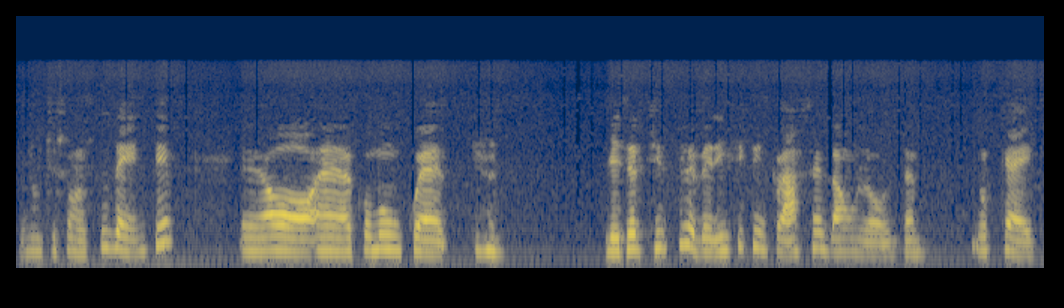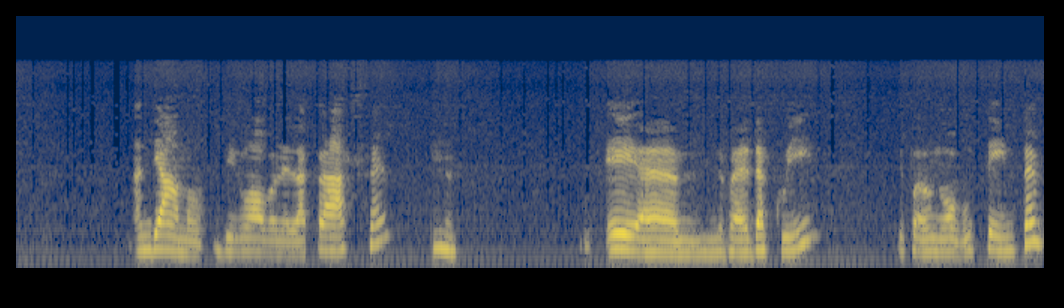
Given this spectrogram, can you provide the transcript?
non ci sono studenti, eh, ho eh, comunque gli esercizi, le verifiche in classe download. Ok, andiamo di nuovo nella classe e ehm, da qui, un nuovo utente,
